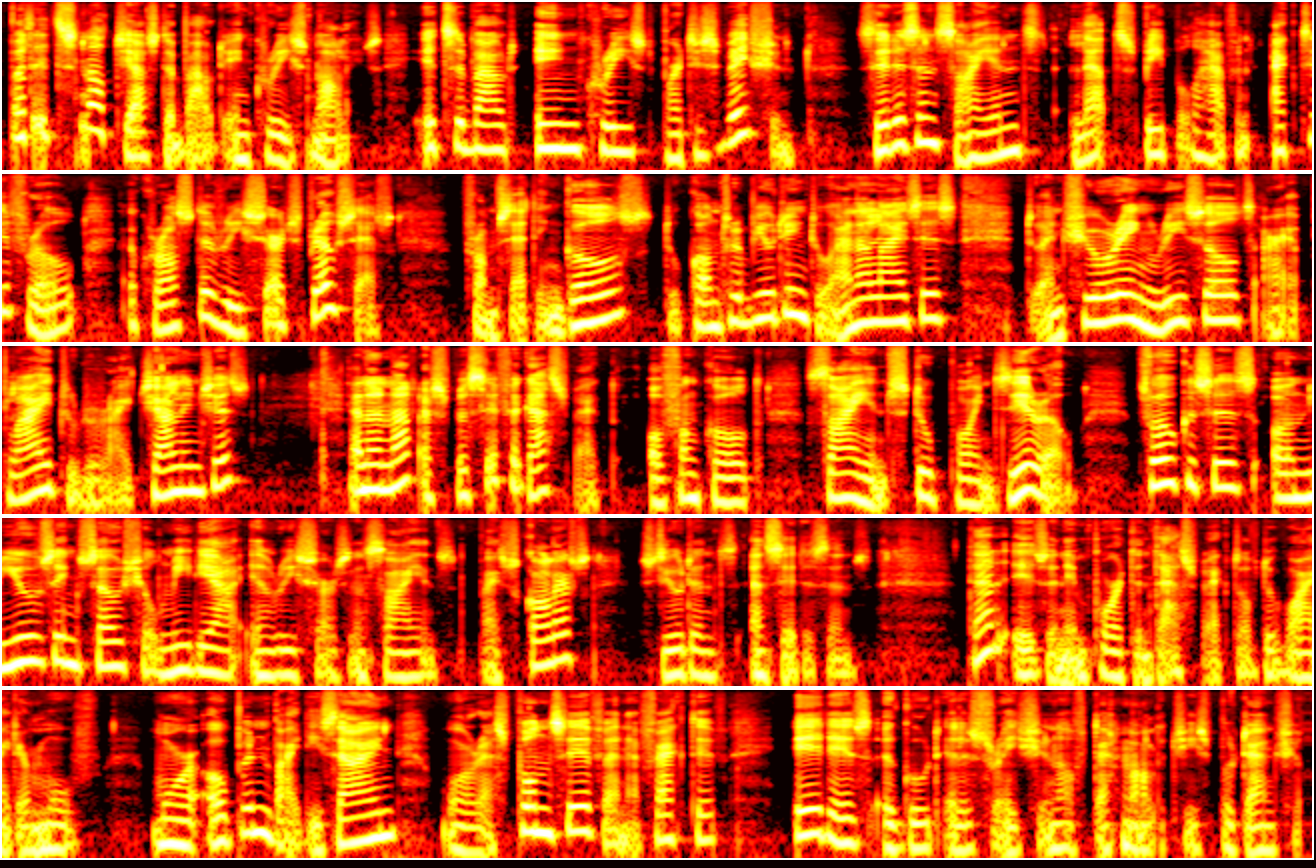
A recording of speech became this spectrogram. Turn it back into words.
But it's not just about increased knowledge, it's about increased participation. Citizen science lets people have an active role across the research process, from setting goals to contributing to analysis to ensuring results are applied to the right challenges. And another specific aspect, often called Science 2.0, focuses on using social media in research and science by scholars, students and citizens. That is an important aspect of the wider move more open by design, more responsive and effective, it is a good illustration of technology's potential.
